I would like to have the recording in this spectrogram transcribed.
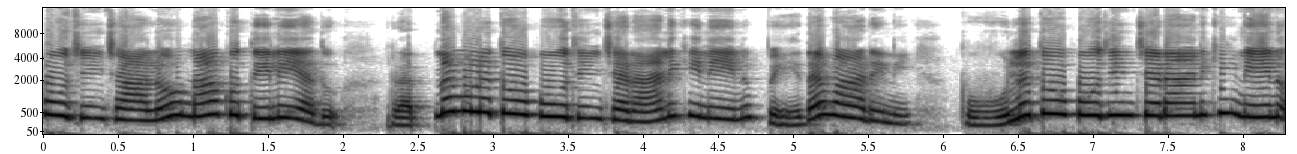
పూజించాలో నాకు తెలియదు. రత్నములతో పూజించడానికి నేను పేదవాడిని. పువ్వులతో పూజించడానికి నేను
